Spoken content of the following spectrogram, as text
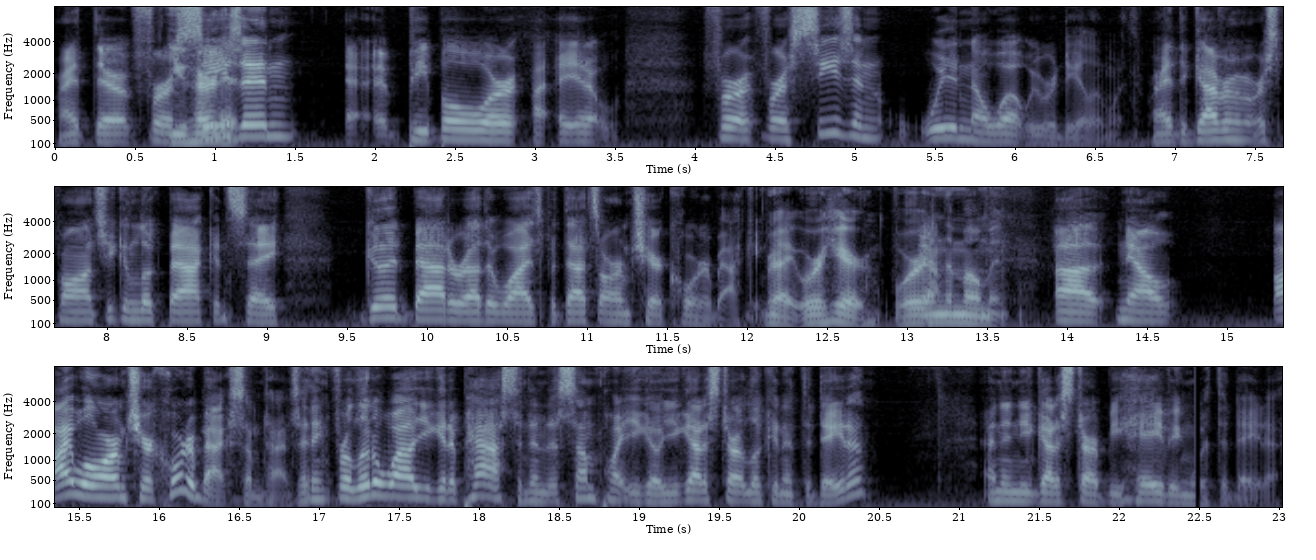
Right there for a You heard season, uh, people were uh, you know for for a season we didn't know what we were dealing with. Right, the government response. You can look back and say, good, bad, or otherwise, but that's armchair quarterbacking. Right. We're here. We're Yeah. in the moment. Uh, now, I will armchair quarterback sometimes. I think for a little while you get a pass, and then at some point you go, you got to start looking at the data, and then you got to start behaving with the data,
